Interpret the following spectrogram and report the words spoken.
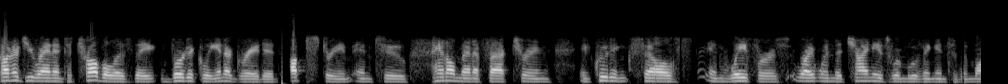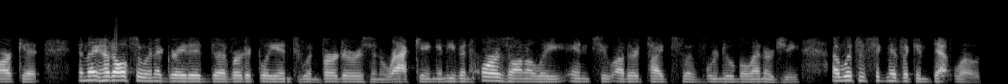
Conergy ran into trouble as they vertically integrated upstream into panel manufacturing, including cells and wafers, right when the Chinese were moving into the market. And they had also integrated uh, vertically into inverters and racking and even horizontally into other types of renewable energy uh, with a significant debt load.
